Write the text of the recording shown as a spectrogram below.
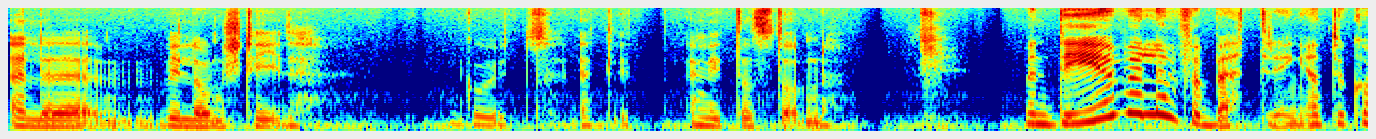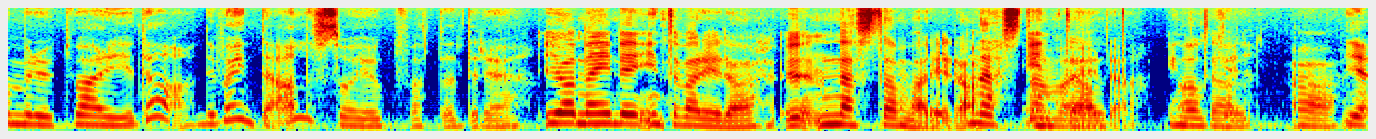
eller vid lunchtid. Gå ut ett, en liten stund. Men det är väl en förbättring att du kommer ut varje dag? Det var inte alls så jag uppfattade det. Ja, nej, det inte varje dag. Eh, Nästan varje dag. Nästan inte varje allt- dag. Inte Okej. all, ja. Ja.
